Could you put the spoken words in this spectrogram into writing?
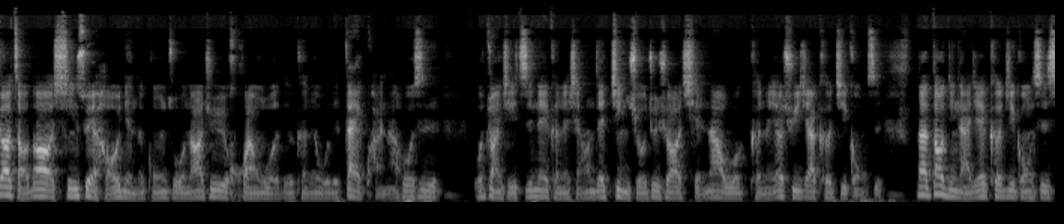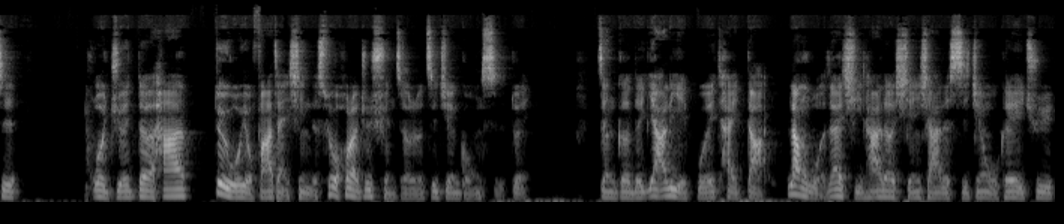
要找到薪水好一点的工作，然后去还我的可能我的贷款啊，或是我短期之内可能想要再进修就需要钱，那我可能要去一家科技公司。那到底哪些科技公司是我觉得它对我有发展性的？所以我后来就选择了这间公司。对，整个的压力也不会太大，让我在其他的闲暇的时间，我可以去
